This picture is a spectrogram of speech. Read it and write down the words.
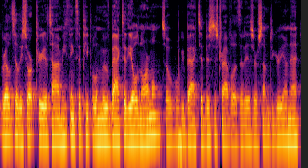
relatively short period of time, he thinks that people will move back to the old normal. So we'll be back to business travel as it is, or some degree on that.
